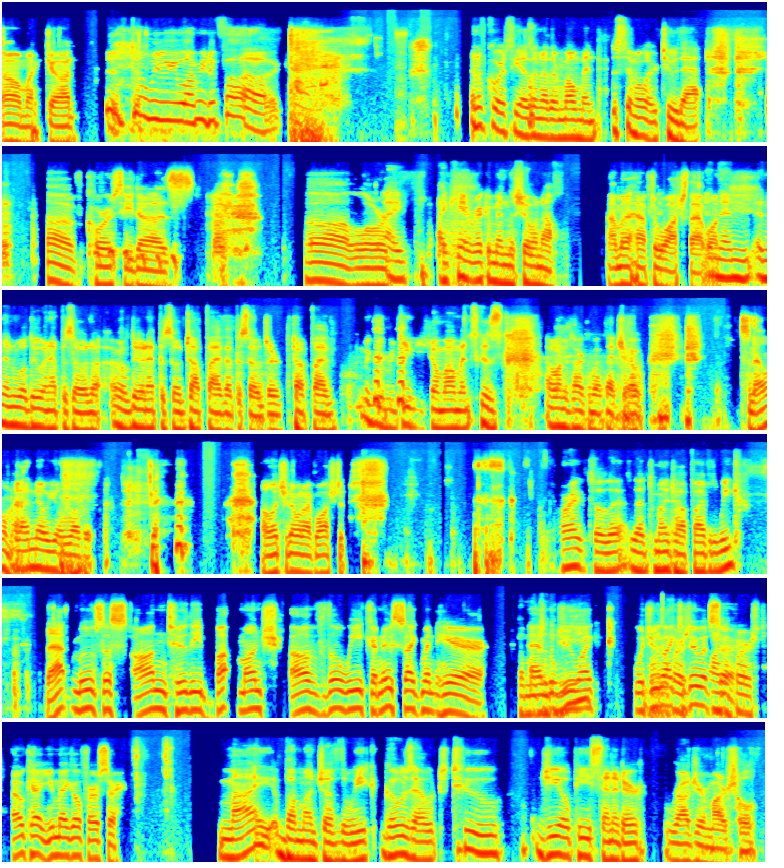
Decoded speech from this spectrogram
oh my god. Tell me who you want me to fuck. And of course, he has another moment similar to that. Of course he does. Oh lord. I I can't recommend the show enough. I'm gonna have to watch that And one. then and then we'll do an episode. uh, Or we'll do an episode top five episodes or top five MacGruber TV show moments because I want to talk about that show. Snell, And man. I know you'll love it. I'll let you know when I've watched it. All right, so that that's my top five of the week. That moves us on to the butt munch of the week, a new segment here. And would you week? like would you like to do it, sir? first. Okay, you may go first, sir. My butt munch of the week goes out to GOP Senator Roger Marshall.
